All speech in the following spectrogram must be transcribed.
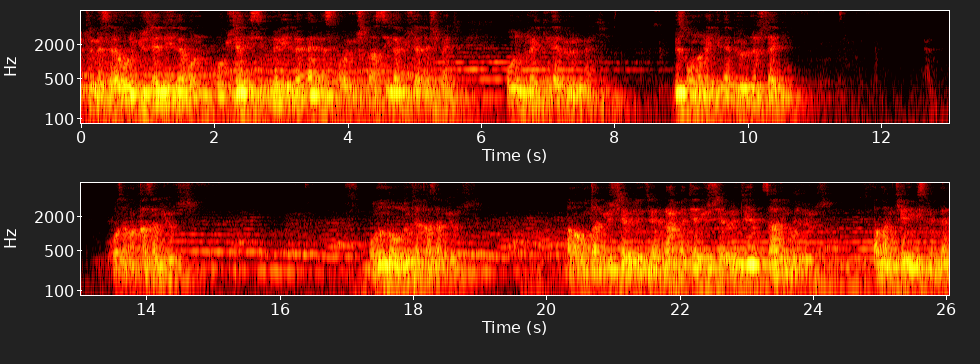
Bütün mesele onun güzelliğiyle, onun o güzel isimleriyle, el esmaül hüsnasıyla güzelleşmek. Onun rengine bürünmek. Biz onun rengine bürünürsek çevirince zalim oluyoruz. Allah'ın Kerim isminden,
